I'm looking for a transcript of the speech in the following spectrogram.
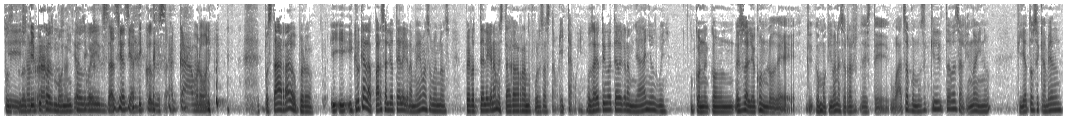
pues Sí, los típicos monitos, güey, así asiáticos, ah, cabrón. pues estaba raro, pero... Y, y, y creo que a la par salió Telegram, ¿eh? Más o menos. Pero Telegram está agarrando fuerza hasta ahorita, güey. O sea, yo tengo Telegram ya años, güey. Con, con, eso salió con lo de, que como que iban a cerrar este WhatsApp, o no sé qué estaba saliendo ahí, ¿no? Que ya todos se cambiaron.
